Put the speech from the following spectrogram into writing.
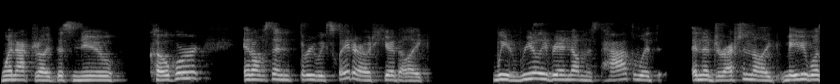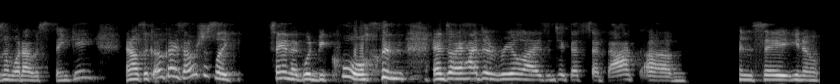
went after like this new cohort? And all of a sudden, three weeks later, I would hear that like we had really ran down this path with in a direction that like maybe wasn't what I was thinking. And I was like, oh guys, I was just like saying that would be cool. and and so I had to realize and take that step back um, and say, you know,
